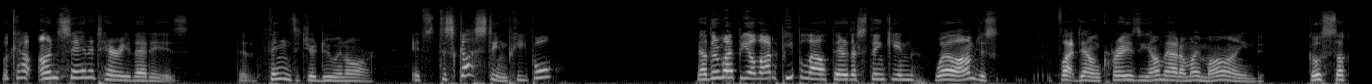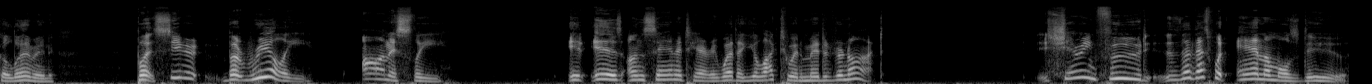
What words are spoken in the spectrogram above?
Look how unsanitary that is. The things that you're doing are. It's disgusting, people. Now there might be a lot of people out there that's thinking, well, I'm just flat down crazy. I'm out of my mind. Go suck a lemon. But ser- but really, honestly, it is unsanitary, whether you like to admit it or not. Sharing food, that's what animals do.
